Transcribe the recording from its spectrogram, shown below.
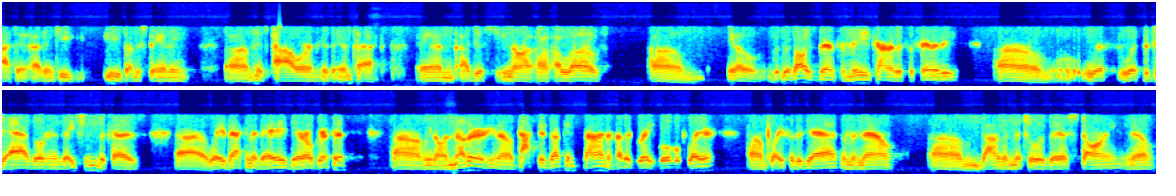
I think I think he he's understanding um, his power and his impact, and I just you know I, I love um, you know there's always been for me kind of this affinity um, with with the Jazz organization because uh, way back in the day, Darrell Griffith um, you know, another, you know, Dr. Dunkenstein, another great Louisville player, um, played for the Jazz, and then now um, Donovan Mitchell is there starring, you know,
